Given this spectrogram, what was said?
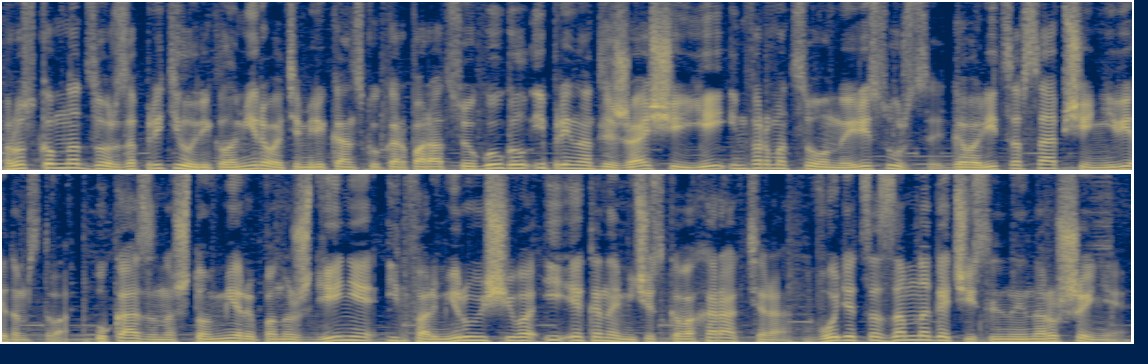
Роскомнадзор запретил рекламировать американскую корпорацию Google и принадлежащие ей информационные ресурсы, говорится в сообщении ведомства. Указано, что меры понуждения информирующего и экономического характера вводятся за многочисленные нарушения.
